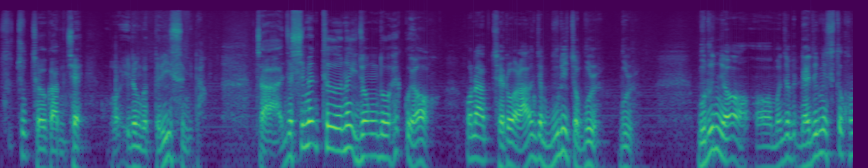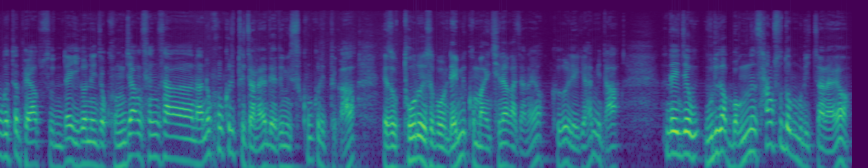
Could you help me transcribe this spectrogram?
수축 저감제 뭐 이런 것들이 있습니다. 자, 이제 시멘트는 이 정도 했고요. 혼화 재료랑 이제 물 있죠, 물, 물. 물은요, 어, 먼저 레디믹스트 콘크리트 배합수인데 이거는 이제 공장 생산하는 콘크리트잖아요. 레디믹스트 콘크리트가. 그래서 도로에서 보면 레미콘 많이 지나가잖아요. 그걸 얘기합니다. 근데 이제 우리가 먹는 상수도 물 있잖아요.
